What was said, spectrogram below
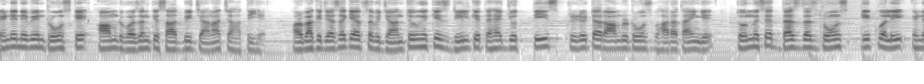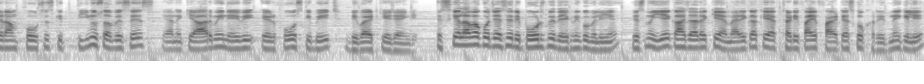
इंडियन नेवी इन ड्रोन्स के आर्म्ड वर्जन के साथ भी जाना चाहती है। और बाकी जैसा कि आप सभी जानते होंगे कि इस डील के तहत जो 30 प्रीडेटर आर्म्ड ड्रोन्स भारत आएँगे तो उनमें से 10-10 drones equally Indian arm forces की तीनों सर्विसेज़ यानी कि आर्मी नेवी एयरफोर्स के बीच डिवाइड किए जाएँगे। इसके अलावा कुछ ऐसी रिपोर्ट भी देखने को मिली है, जिसमें यह कहा जा रहा है की अमेरिका के एफ़ फाइटर्स को खरीदने के लिए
